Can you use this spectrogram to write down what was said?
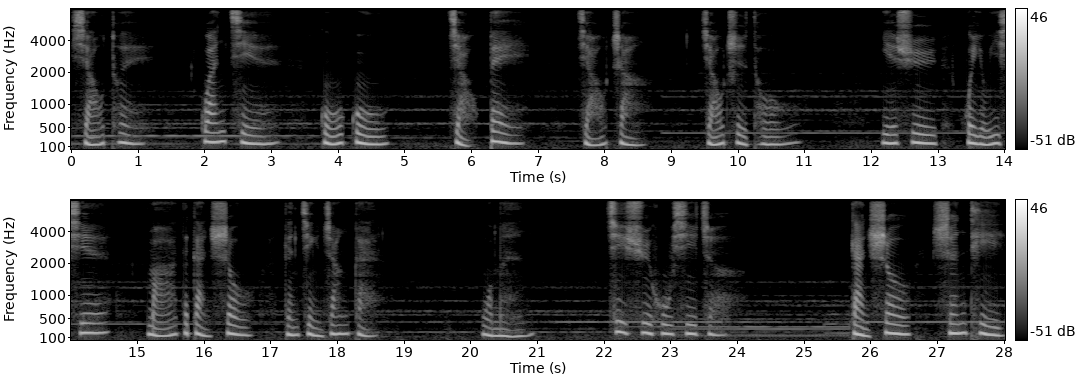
小腿。关节、股骨、脚背、脚掌、脚趾头，也许会有一些麻的感受跟紧张感。我们继续呼吸着，感受身体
